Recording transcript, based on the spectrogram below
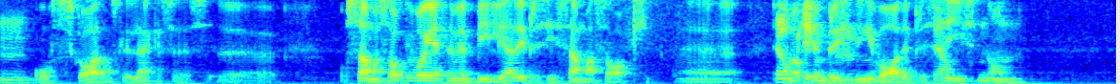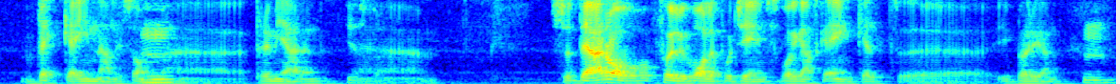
Mm. och skadan skulle läka sig. Eh, Och samma sak var egentligen med Billy, hade precis samma sak. Eh, Han Ja, hade också en bristning i vaden precis någon vecka innan liksom, Mm. eh, premiären. Just det. Eh, Så därav följer valet på James var ju ganska enkelt eh, i början. Mm.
